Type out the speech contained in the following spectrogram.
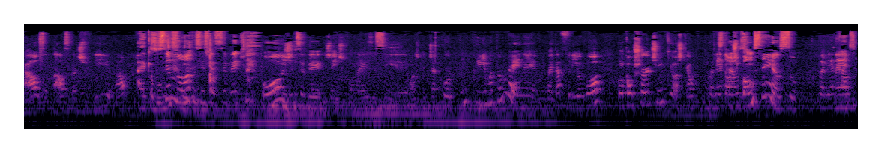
calça tal, cidade fria e tal. Aí que eu Se morro você nota, assim, você, você vê que hoje você vê gente com mais assim, eu acho que de acordo com o clima também, né? Não vai estar frio. Eu vou colocar um shortinho aqui, eu acho que é uma questão de bom senso. Põe minha né? calça.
